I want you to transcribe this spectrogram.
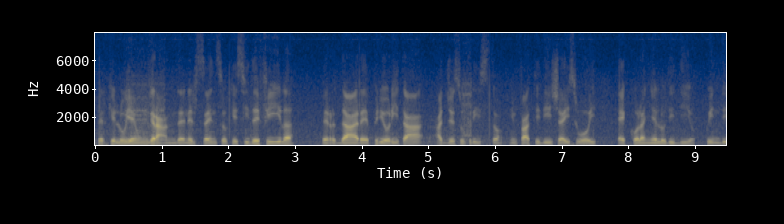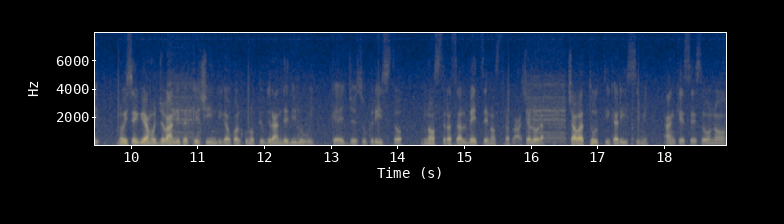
perché lui è un grande, nel senso che si defila per dare priorità a Gesù Cristo, infatti dice ai suoi ecco l'agnello di Dio, quindi noi seguiamo Giovanni perché ci indica qualcuno più grande di lui, che è Gesù Cristo, nostra salvezza e nostra pace. Allora, ciao a tutti carissimi, anche se sono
